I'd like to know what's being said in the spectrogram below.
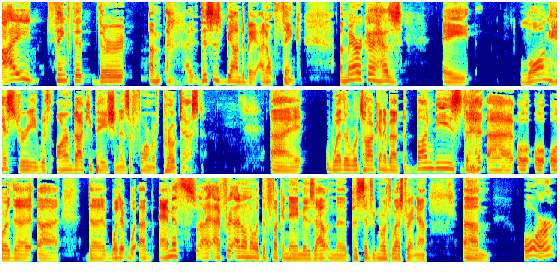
I think that there, um, I, this is beyond debate. I don't think America has a long history with armed occupation as a form of protest. Uh, whether we're talking about the Bundys, the uh, or, or, or, the uh, the what it, uh, Ameths, I, I, I don't know what the fucking name is out in the Pacific Northwest right now, um, or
